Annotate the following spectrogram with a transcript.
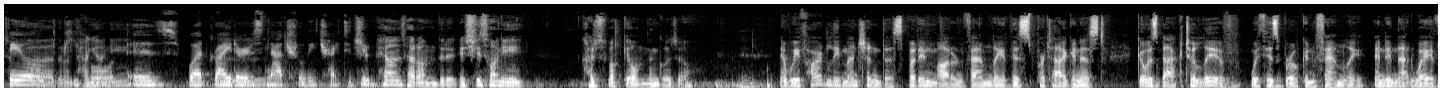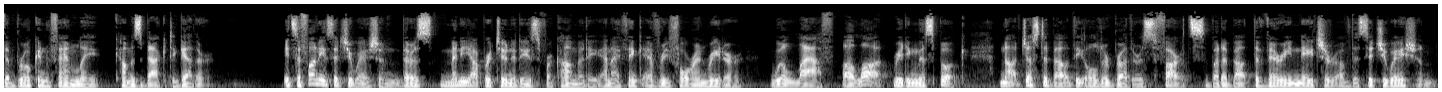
failed 작가들은 people 당연히 is what writers naturally try to do. 실패한 사람들에게 시선이 갈 수밖에 없는 거죠. Now, we've hardly mentioned this, but in Modern Family, this protagonist goes back to live with his broken family, and in that way, the broken family comes back together. It's a funny situation. There's many opportunities for comedy, and I think every foreign reader will laugh a lot reading this book, not just about the older brother's farts, but about the very nature of the situation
